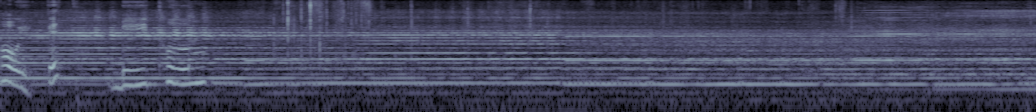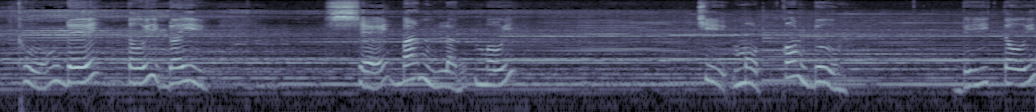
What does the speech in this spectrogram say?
hồi kết bị thương. Thượng đế tới đây sẽ ban lệnh mới. Chỉ một con đường đi tới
